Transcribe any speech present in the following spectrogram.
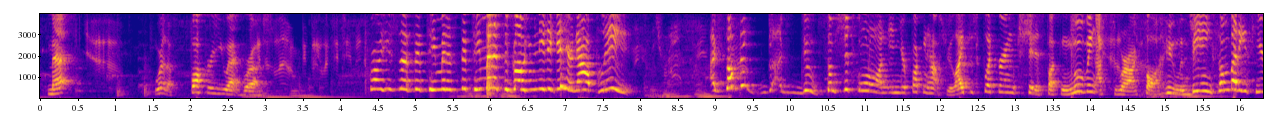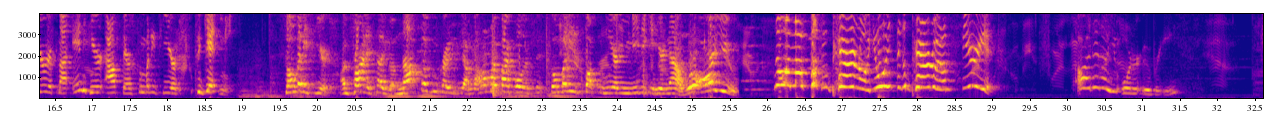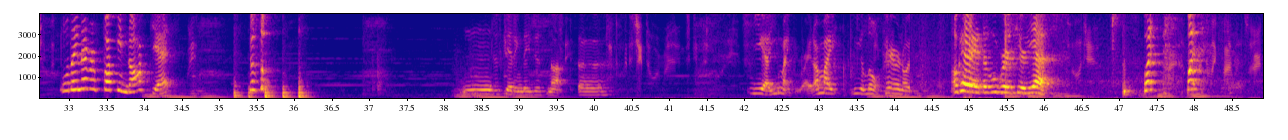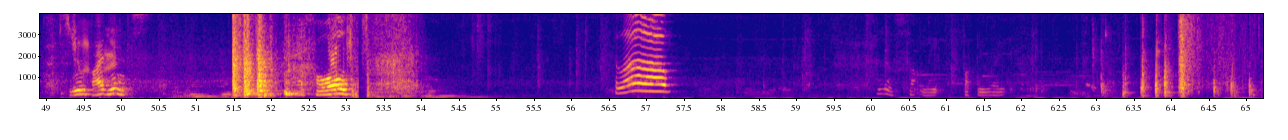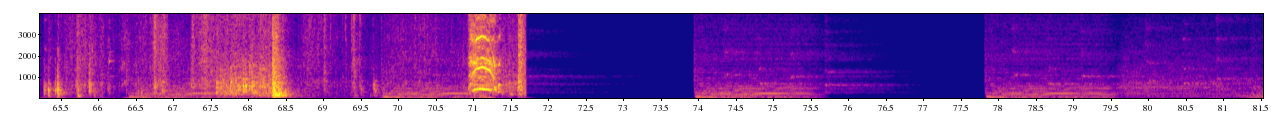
Matt? Yeah. Where the fuck are you at, bro? Bro, you said 15 minutes 15 minutes ago. You need to get here now, please. Some shit's going on in your fucking house. Your lights is flickering, shit is fucking moving. I swear I saw a human being. Somebody's here, if not in here, out there. Somebody's here to get me. Somebody's here. I'm trying to tell you, I'm not fucking crazy. I'm not on my bipolar shit. Somebody is fucking here, and you need to get here now. Where are you? No, I'm not fucking paranoid. You always think I'm paranoid. I'm serious. Oh, I didn't know you order Uber Eats. Well, they never fucking knocked yet. No, stop. Kidding. They just knocked. Uh. Yeah, you might be right. I might be a little paranoid. Okay, the Uber is here. Yes. But, but. You in five minutes. Asshole. Hello. I know something ain't fucking right.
